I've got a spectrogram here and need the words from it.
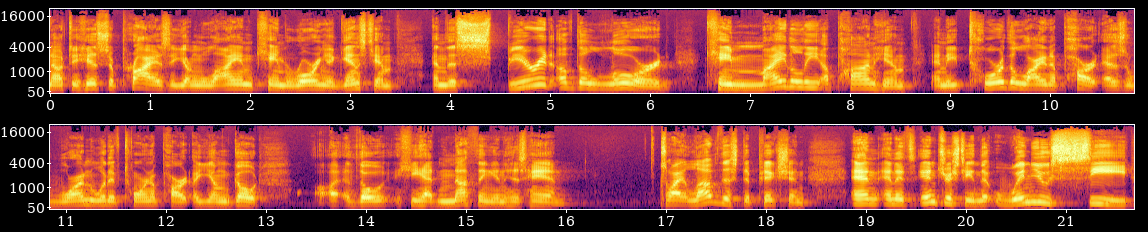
Now, to his surprise, a young lion came roaring against him, and the Spirit of the Lord came mightily upon him, and he tore the lion apart as one would have torn apart a young goat, uh, though he had nothing in his hand. So I love this depiction. And, and it's interesting that when you see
